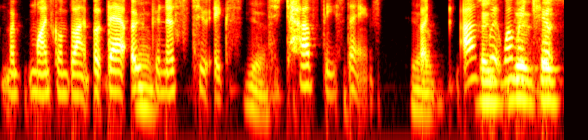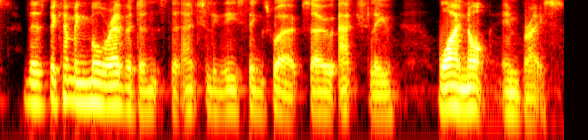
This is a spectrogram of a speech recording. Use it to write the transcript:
my mind's gone blank, but their yeah. openness to ex- yeah. to have these things. Yeah. But as there's, we, when there's, we there's, there's becoming more evidence that actually these things work. So actually, why not embrace?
